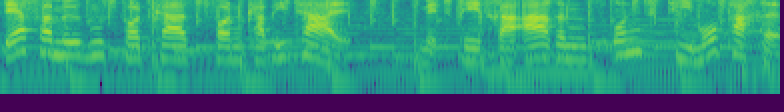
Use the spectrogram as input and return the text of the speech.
Der Vermögenspodcast von Kapital mit Petra Ahrens und Timo Pache.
